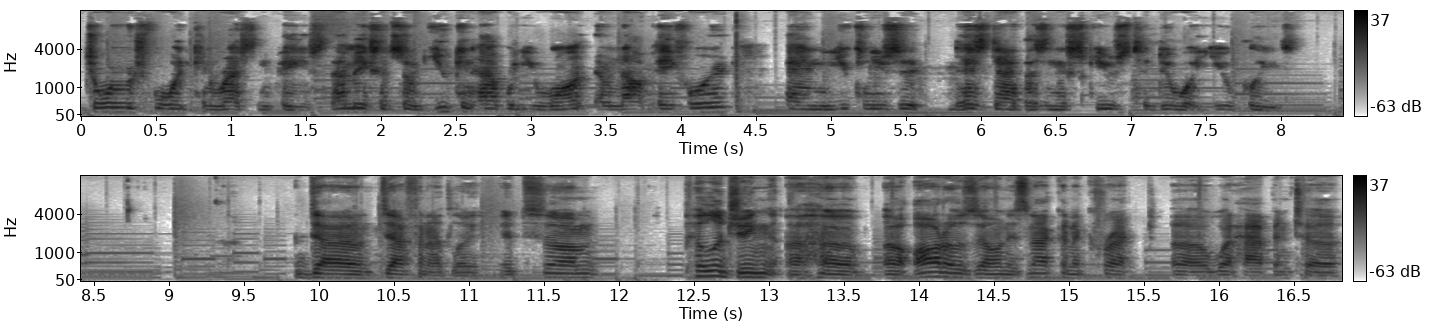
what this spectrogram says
George Floyd can rest in peace. That makes it so you can have what you want and not pay for it, and you can use it his death as an excuse to do what you please. De- definitely, it's um, pillaging a, a, a AutoZone is not going to correct uh, what happened to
